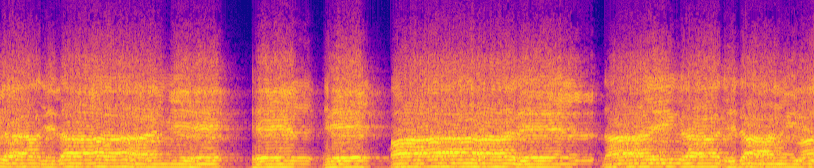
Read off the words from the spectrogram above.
ग्रादिदाङ्गे हे हे आरे दानि वा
